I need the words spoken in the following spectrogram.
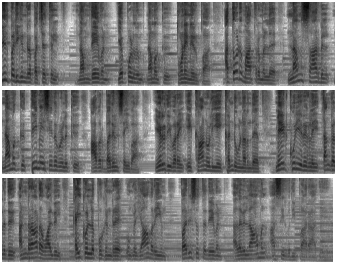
கீழ்ப்படுகின்ற பட்சத்தில் நம் தேவன் எப்பொழுதும் நமக்கு துணை நிற்பார். அத்தோடு மாத்திரமல்ல நம் சார்பில் நமக்கு தீமை செய்தவர்களுக்கு அவர் பதில் செய்வார். இறுதி வரை இக்காணொலியை கண்டு உணர்ந்த மேற்கூறியவைகளை தங்களது அன்றாட வாழ்வில் கை கொள்ளப் போகின்ற உங்கள் யாவரையும் பரிசுத்த தேவன் அளவில்லாமல் ஆசீர்வதிப்பாராக.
